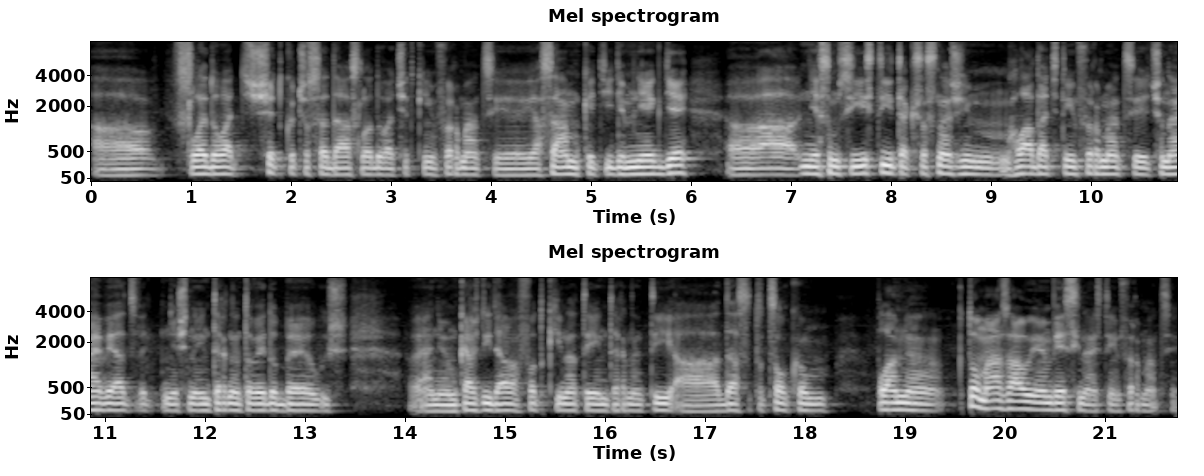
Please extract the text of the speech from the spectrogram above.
a sledovať všetko, čo sa dá, sledovať všetky informácie. Ja sám, keď idem niekde a nie som si istý, tak sa snažím hľadať tie informácie čo najviac. V dnešnej internetovej dobe už ja neviem, každý dáva fotky na tie internety a dá sa to celkom podľa mňa kto má záujem, vie si nájsť tie informácie.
